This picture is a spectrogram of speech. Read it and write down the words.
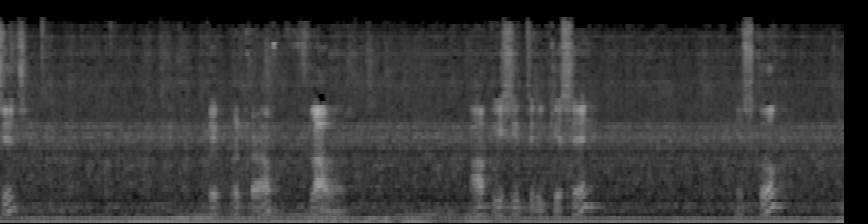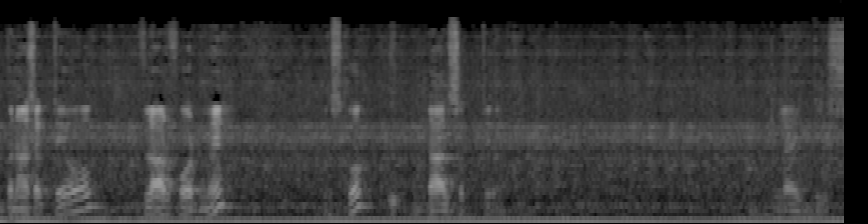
this is paper craft flower आप इसी तरीके से इसको बना सकते हो फ्लावर पॉट में इसको डाल सकते हो। Like this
